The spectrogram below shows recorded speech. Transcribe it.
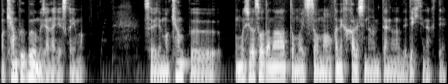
まあ、キャンプブームじゃないですか、今。それでまあキャンプ面白そうだなと思いつつもまあお金かかるしな、みたいなのでできてなくて。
